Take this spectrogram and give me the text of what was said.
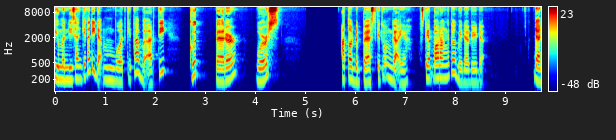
Human design kita tidak membuat kita berarti good, better, worse, atau the best gitu enggak ya. Setiap orang itu beda-beda. Dan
